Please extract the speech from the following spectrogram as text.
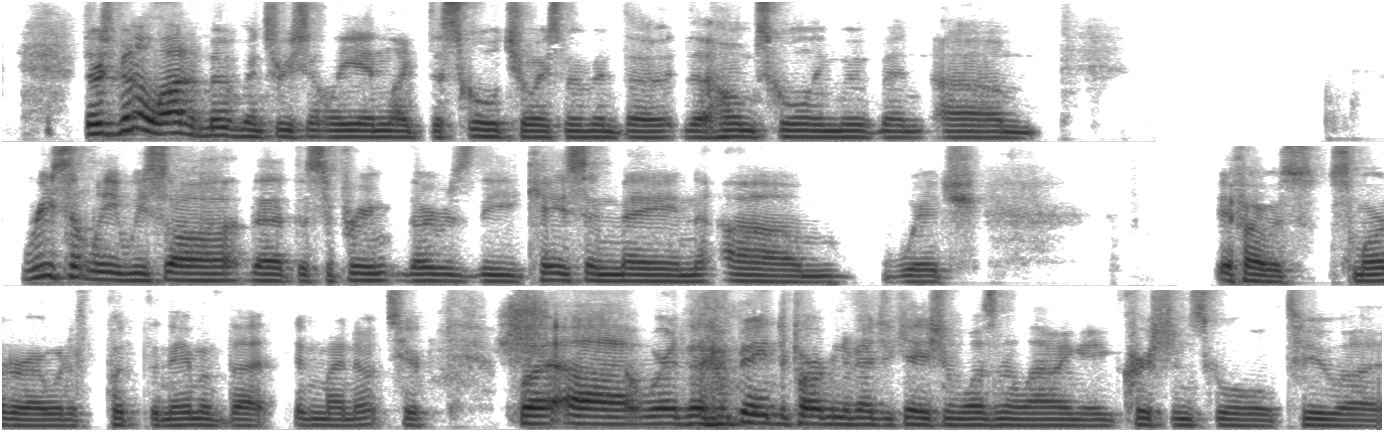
there's been a lot of movements recently in like the school choice movement, the the homeschooling movement. Um, recently we saw that the Supreme there was the case in Maine, um, which if I was smarter, I would have put the name of that in my notes here. But uh, where the Maine Department of Education wasn't allowing a Christian school to uh,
